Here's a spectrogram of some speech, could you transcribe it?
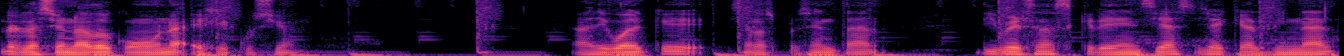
relacionado con una ejecución. Al igual que se nos presentan diversas creencias, ya que al final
